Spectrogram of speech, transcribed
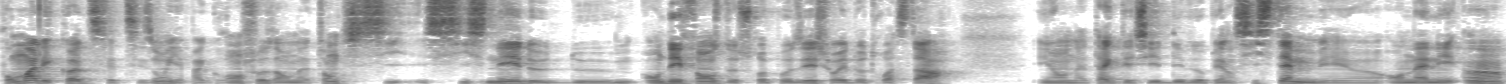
Pour moi, les codes cette saison, il n'y a pas grand chose à en attendre, si, si ce n'est de, de, en défense de se reposer sur les deux trois stars et en attaque d'essayer de développer un système. Mais euh, en année 1,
